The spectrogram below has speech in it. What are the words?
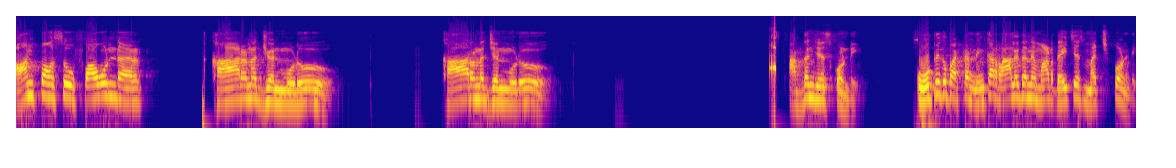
ఆన్ పాస్ ఫౌండర్ కారణ జన్ముడు. కారణ జన్ముడు. అర్థం చేసుకోండి. ఓపిక పట్టండి ఇంకా రాలేదనే మాట దయచేసి మర్చిపోండి.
